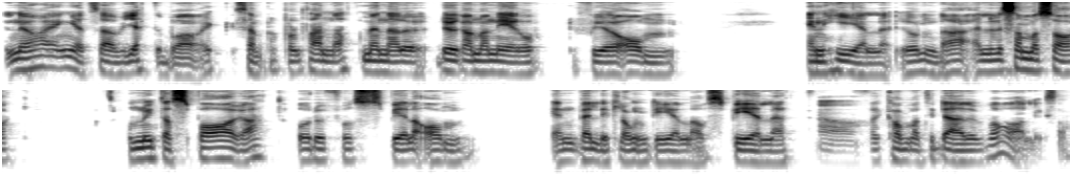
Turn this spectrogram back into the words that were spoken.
nu har jag inget så här jättebra exempel på något annat. Men när du, du ramlar ner och du får göra om en hel runda. Eller det är samma sak om du inte har sparat och du får spela om en väldigt lång del av spelet ja, för att komma till där du var liksom.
